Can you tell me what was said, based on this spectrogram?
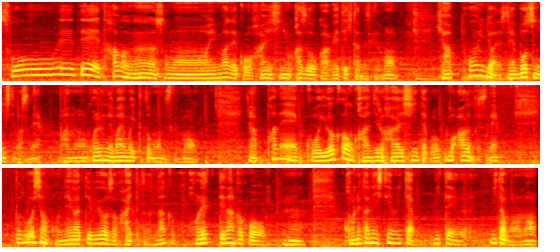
それで多分、その、今までこう配信を数多く上げてきたんですけども、100本以上はですね、ボツにしてますね。あの、これね、前も言ったと思うんですけども、やっぱね、こう違和感を感じる配信って僕もあるんですね。ぱどうしてもこうネガティブ要素が入ったとか、なんかこれってなんかこう、うん、小ネタにしてみて、見て、見たものの、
